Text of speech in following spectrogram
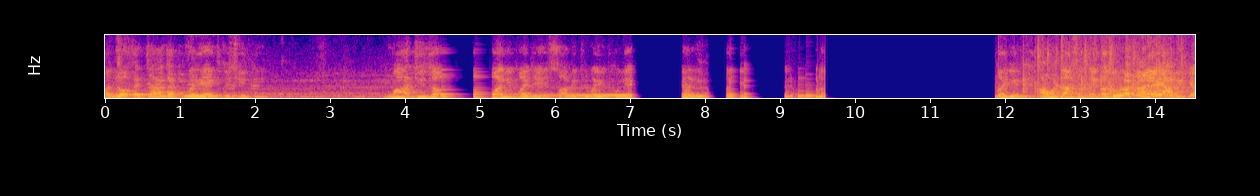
आणि लोकांच्या अंगात मर्यादा कशी येते? मा जिजाऊ आली पाहिजे सावित्रीबाई फुले आली पाहिजे. पाहिजे आवडला असेल तर एकदा जोरात टाळ्या आहे आदित्य.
